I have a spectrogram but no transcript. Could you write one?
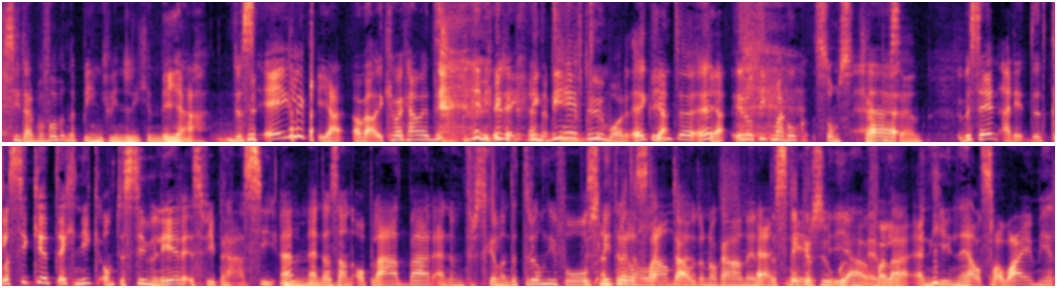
zie daar bijvoorbeeld een pinguïn liggen. Denk. Ja, dus eigenlijk... Ja, oh, wel, ik, we gaan met Ik, die heeft humor. Ik Ja. vind, hè, Ja. erotiek mag ook soms grappig Eh, zijn. We zijn, allee, de klassieke techniek om te stimuleren is vibratie. Hè? En dat is dan oplaadbaar en een verschillende trilniveaus. Dus niet met een lang touw er nog aan en de stekker nee, zoeken. Ja, en, voilà. En geen hels lawaai meer.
